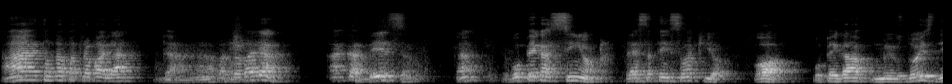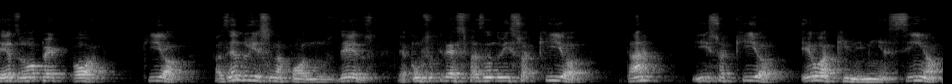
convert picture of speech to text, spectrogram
Ah, então dá para trabalhar? Dá para trabalhar. A cabeça, tá? Eu vou pegar assim, ó. Presta atenção aqui, ó. Ó, vou pegar meus dois dedos, vou ó, aqui, ó Fazendo isso na ponta dos dedos, é como se eu estivesse fazendo isso aqui, ó, tá? Isso aqui, ó, eu aqui em mim assim, ó,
